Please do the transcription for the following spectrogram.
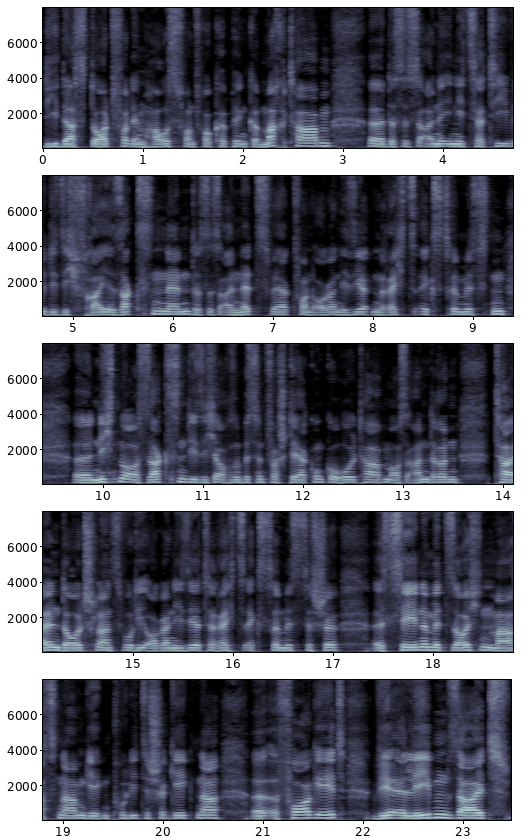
die das dort vor dem Haus von Frau Köpping gemacht haben. Äh, das ist eine Initiative, die sich Freie Sachsen nennt. Das ist ein Netzwerk von organisierten Rechtsextremisten, äh, nicht nur aus Sachsen, die sich auch so ein bisschen Verstärkung geholt haben aus anderen Teilen Deutschlands, wo die organisierte rechtsextremistische Szene mit solchen Maßnahmen gegen politische Gegner vorgeht. Wir erleben seit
